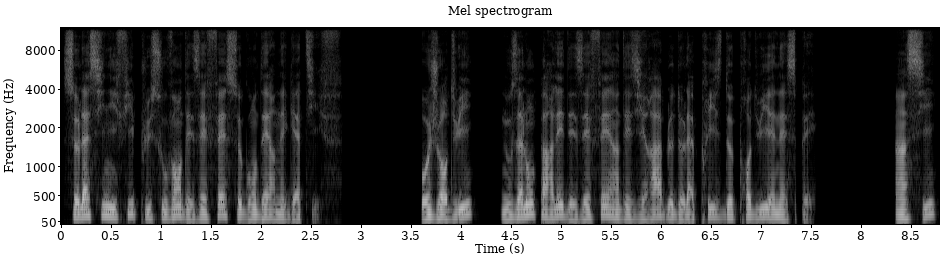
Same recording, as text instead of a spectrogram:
Cela signifie plus souvent des effets secondaires négatifs. Aujourd'hui, nous allons parler des effets indésirables de la prise de produits NSP. Ainsi,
